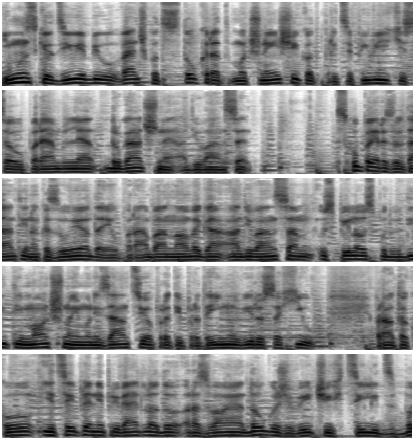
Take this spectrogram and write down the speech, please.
Imunski odziv je bil več kot stokrat močnejši kot pri cepivih, ki so uporabljali drugačne adjuvanse. Skupaj rezultati nakazujejo, da je uporaba novega adjuvansa uspela vzpodbuditi močno imunizacijo proti proteinu virusa HIV. Prav tako je cepljenje privedlo do razvoja dolgoživečih celic B,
